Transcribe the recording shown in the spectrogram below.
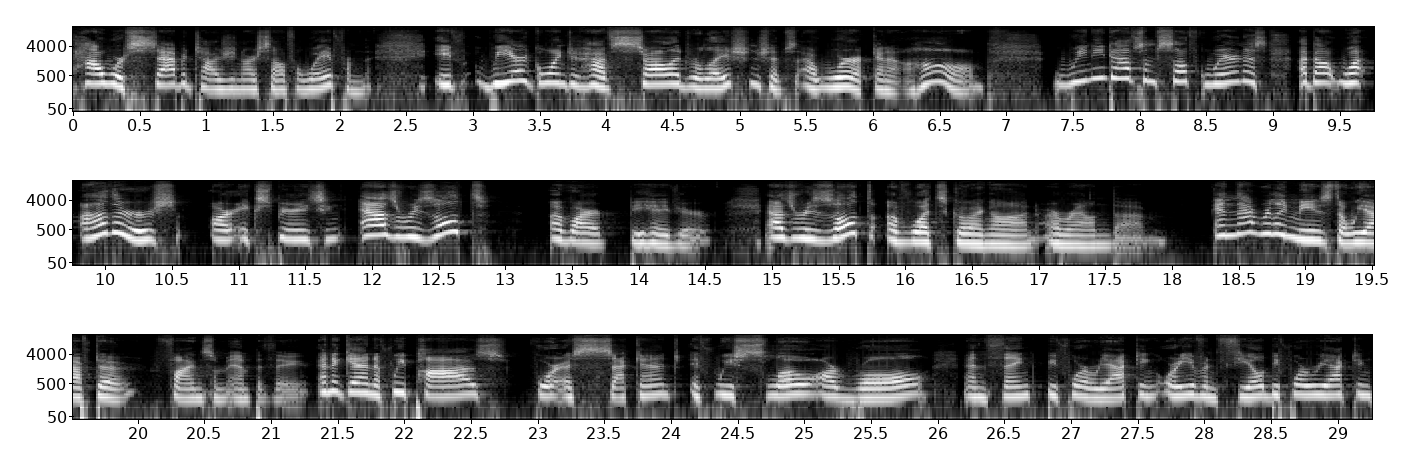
how we're sabotaging ourselves away from them. If we are going to have solid relationships at work and at home, we need to have some self awareness about what others are experiencing as a result of our behavior, as a result of what's going on around them. And that really means that we have to find some empathy. And again, if we pause for a second, if we slow our roll and think before reacting or even feel before reacting,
